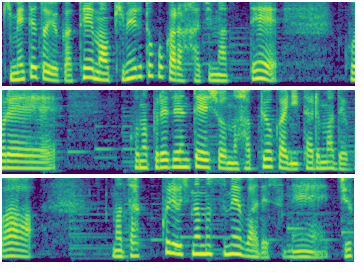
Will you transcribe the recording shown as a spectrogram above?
決めてというかテーマを決めるとこから始まってこれこのプレゼンテーションの発表会に至るまでは、まあ、ざっくりうちの娘はですね10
